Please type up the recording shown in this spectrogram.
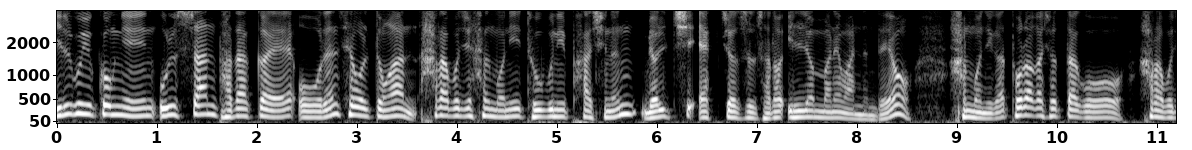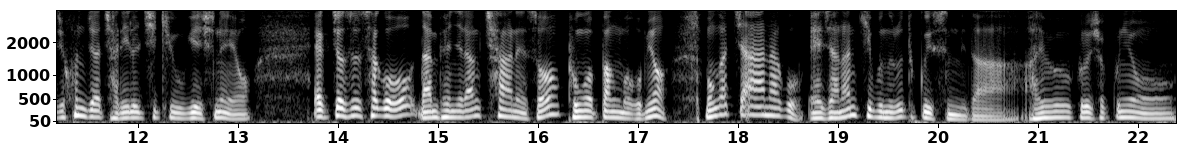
1960님, 울산 바닷가에 오랜 세월 동안 할아버지 할머니 두 분이 파시는 멸치 액젓을 사러 1년 만에 왔는데요. 할머니가 돌아가셨다고 할아버지 혼자 자리를 지키고 계시네요. 액젓을 사고 남편이랑 차 안에서 붕어빵 먹으며 뭔가 짠하고 애잔한 기분으로 듣고 있습니다. 아유, 그러셨군요.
